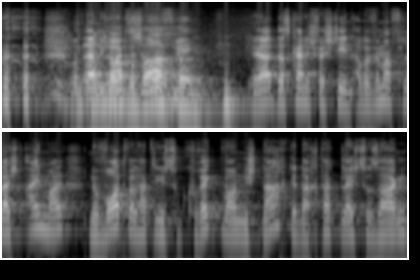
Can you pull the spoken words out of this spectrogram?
und dann die Leute sich aufregen. Ja, das kann ich verstehen. Aber wenn man vielleicht einmal eine Wortwahl hat, die nicht so korrekt war und nicht nachgedacht hat, gleich zu sagen,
